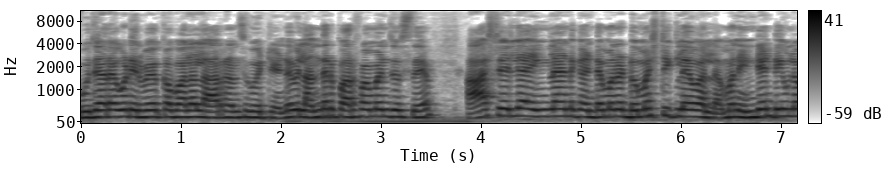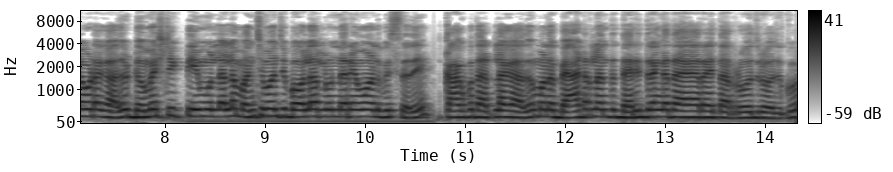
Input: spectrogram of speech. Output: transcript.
పూజారా కూడా ఇరవై ఒక్క బాళ్ళలో ఆరు రన్స్ కొట్టిండు. వీళ్ళందరి పర్ఫార్మెన్స్ చూస్తే ఆస్ట్రేలియా ఇంగ్లాండ్ కంటే మన డొమెస్టిక్ లెవెల్లో మన ఇండియన్ టీమ్లో కూడా కాదు డొమెస్టిక్ టీములలో మంచి మంచి బౌలర్లు ఉన్నారేమో అనిపిస్తుంది. కాకపోతే అట్లా కాదు మన బ్యాటర్లు అంతా దరిద్రంగా తయారవుతారు రోజు రోజుకు.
